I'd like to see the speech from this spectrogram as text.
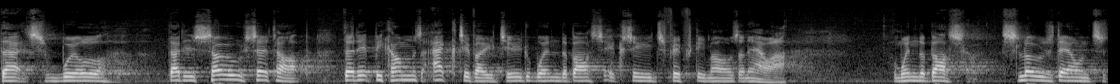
that will that is so set up that it becomes activated when the bus exceeds 50 miles an hour. And when the bus slows down to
